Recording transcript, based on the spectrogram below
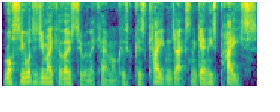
Rossi, what did you make of those two when they came on? Because Kayden Jackson, again, his pace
